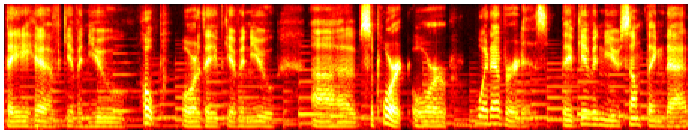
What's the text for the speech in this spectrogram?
they have given you hope or they've given you uh, support or whatever it is they've given you something that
